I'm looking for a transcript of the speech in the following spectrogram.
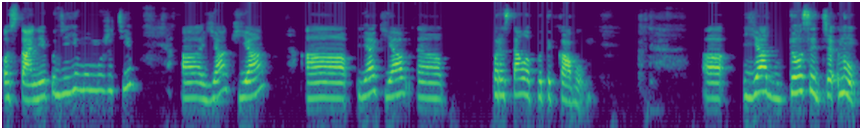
останньої події в моєму житті. Як я як я а, перестала пити каву. Я досить, ну,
